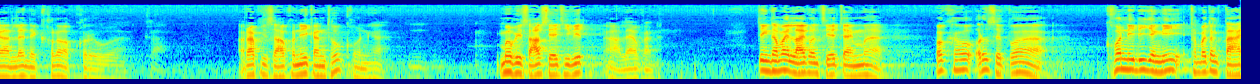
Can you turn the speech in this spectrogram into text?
กันและในครอบครัวครับรักพี่สาวคนนี้กันทุกคนค่ะอืมเมื่อพี่สาวเสียชีวิตอ่าแล้วกัน จึงทำให้หลายคนเสียใจมาก เพราะเขารู้สึกว่าคนนี้ดีอย่างนี้ทำไมต้องตาย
